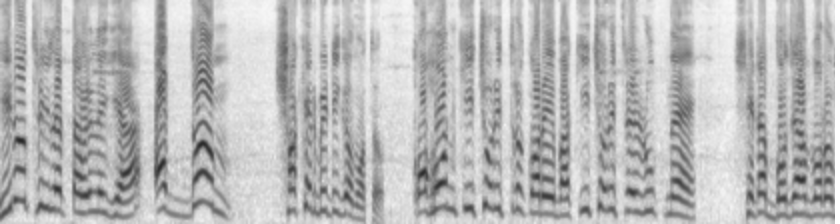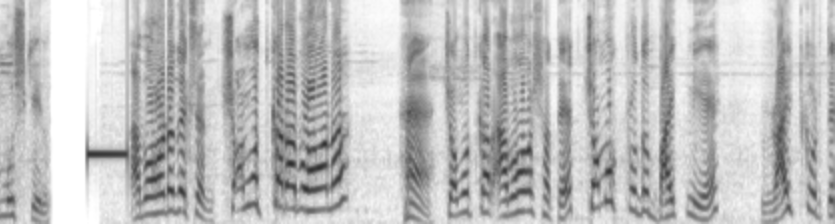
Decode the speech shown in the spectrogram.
হিরো থ্রিলারটা হইলে গিয়া একদম শখের বেটিকে মতো। কখন কি চরিত্র করে বা কি চরিত্রের রূপ নেয়, সেটা বোঝা বড় মুশকিল। আবহাওয়াটা দেখছেন, চমৎকার আবহাওয়া না? হ্যাঁ চমৎকার আবহাওয়ার সাথে চমকপ্রদ বাইক নিয়ে রাইড করতে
